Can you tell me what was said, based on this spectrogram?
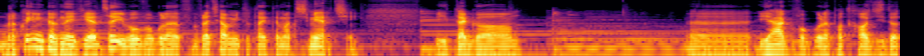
Brakuje mi pewnej wiedzy i w ogóle wleciał mi tutaj temat śmierci i tego, e, jak w ogóle podchodzić do,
